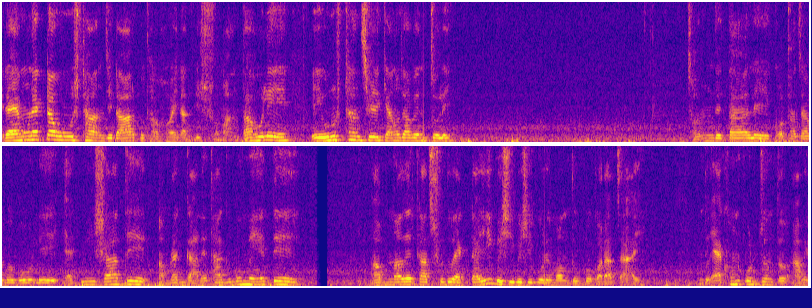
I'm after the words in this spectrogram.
এটা এমন একটা অনুষ্ঠান যেটা আর কোথাও হয় না দৃশ্যমান। তাহলে এই অনুষ্ঠান ছেড়ে কেন যাবেন চলে? ছন্দে তালে কথা যাব বলে একই সাথে আমরা গানে থাকব মেয়েতে আপনাদের কাজ শুধু একটাই, বেশি বেশি করে মন্তব্য করা চাই। কিন্তু এখন পর্যন্ত আমি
